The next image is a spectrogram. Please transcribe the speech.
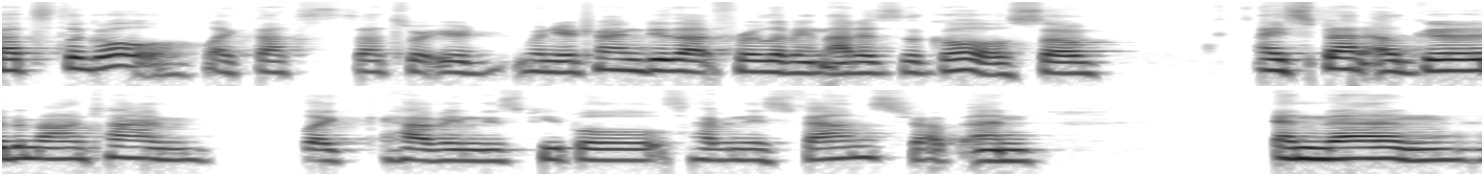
that's the goal. Like that's, that's what you're, when you're trying to do that for a living, that is the goal. So I spent a good amount of time like having these people, having these fans show up. And, and then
